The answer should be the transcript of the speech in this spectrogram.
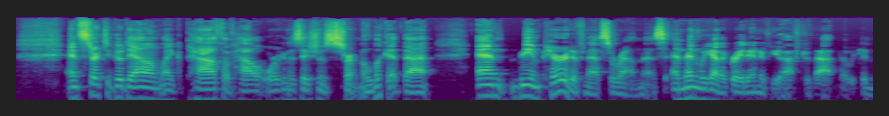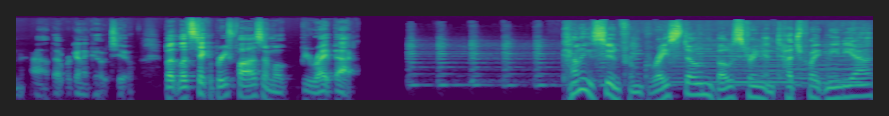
and start to go down like path of how organizations are starting to look at that and the imperativeness around this. And then we got a great interview after that that we can uh, that we're going to go to. But let's take a brief pause, and we'll be right back. Coming soon from Greystone, Bowstring, and Touchpoint Media,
